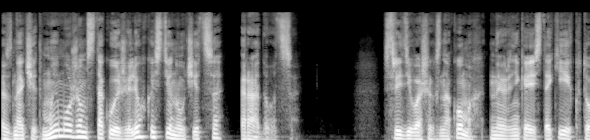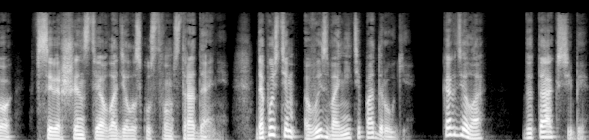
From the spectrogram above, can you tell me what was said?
значит, мы можем с такой же легкостью научиться радоваться. Среди ваших знакомых наверняка есть такие, кто в совершенстве овладел искусством страдания. Допустим, вы звоните подруге. «Как дела?» «Да так себе».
